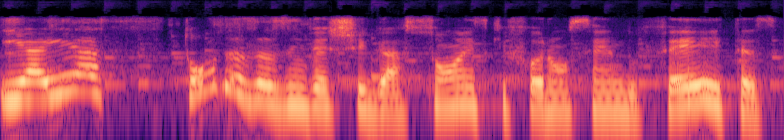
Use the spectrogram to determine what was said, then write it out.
E aí as, todas as investigações que foram sendo feitas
